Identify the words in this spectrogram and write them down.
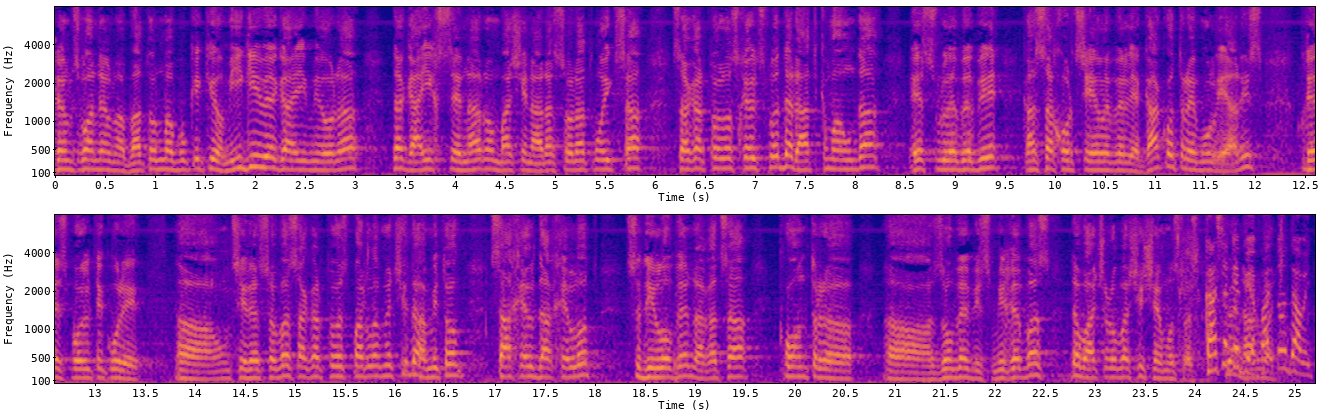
ხელმძღვანელმა ბატონმა ბუკიკიომ იგივე გაიმეორა და გაიხსენა რომ მაშინ არასწორად მოიქცა საქართველოს ხელისუფლება და რა თქმა უნდა ეს სრულებები განსახორციელებელია გაკოტრებული არის დღეს პოლიტიკური უმცირესობა საქართველოს პარლამენტში და ამიტომ სახელდახელოდ ცდილობენ რაღაცა კონტრ ზომების მიღებას და ვაჭრობაში შემოსვლას. გასაგებია ბატონ დავით.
